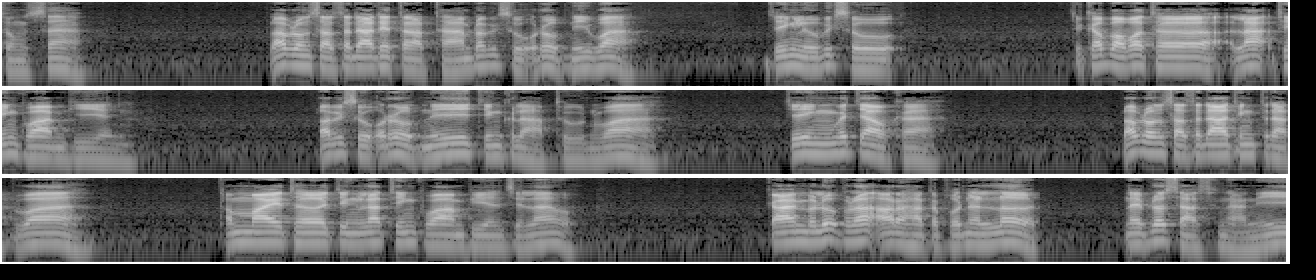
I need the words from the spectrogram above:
ทรงทราบ พระบรมศาสดาได้ตรัสถามพระภิกษุรูปนี้ว่า จริงหรือภิกษุ ที่เขาบอกว่าเธอละทิ้งความเพียร พระภิกษุรูปนี้จึงกราบทูลว่า จริงพระเจ้าค่ะ พระบรมศาสดาจึงตรัสว่าทำไมเธอจึงละทิ้งความเพียรเสียแล้วการบรรลุพระอรหัตผลนั้นเลิศ ในพระศาสนานี้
